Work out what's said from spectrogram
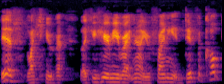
If, like you, like you hear me right now, you're finding it difficult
